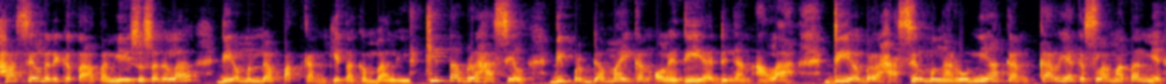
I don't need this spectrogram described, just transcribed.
Hasil dari ketaatan Yesus adalah dia mendapatkan kita kembali. Kita berhasil diperdamaikan oleh dia dengan Allah. Dia berhasil mengaruniakan karya keselamatannya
